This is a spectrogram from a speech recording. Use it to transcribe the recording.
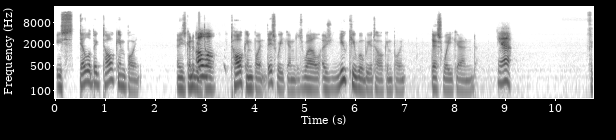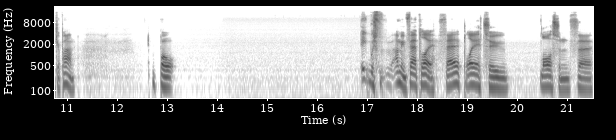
he's still a big talking point, and he's going to be Oh, a talk- well. talking point this weekend as well as Yuki will be a talking point this weekend Yeah. for Japan. But it was, I mean, fair play, fair play to Lawson for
